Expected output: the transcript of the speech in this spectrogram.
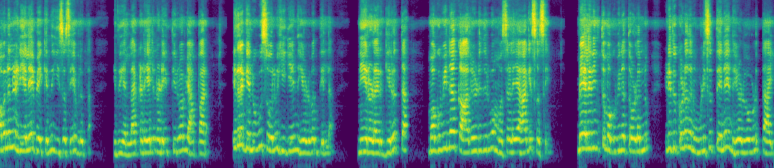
ಅವನನ್ನು ಹಿಡಿಯಲೇಬೇಕೆಂದು ಈ ಸೊಸೆಯ ವೃತ್ತ ಇದು ಎಲ್ಲಾ ಕಡೆಯಲ್ಲಿ ನಡೆಯುತ್ತಿರುವ ವ್ಯಾಪಾರ. ಇದರ ಗೆಲುವು ಸೋಲು ಹೀಗೆ ಎಂದು ಹೇಳುವಂತಿಲ್ಲ. ನೀರೊಳಗಿರುತ್ತ ಮಗುವಿನ ಕಾಲು ಹಿಡಿದಿರುವ ಮೊಸಳೆಯ ಹಾಗೆ ಸೊಸೆ. ಮೇಲೆ ನಿಂತು ಮಗುವಿನ ತೋಳನ್ನು ಹಿಡಿದುಕೊಂಡು ಅದನ್ನು ಉಳಿಸುತ್ತೇನೆ ಎಂದು ಹೇಳುವವಳು ತಾಯಿ.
